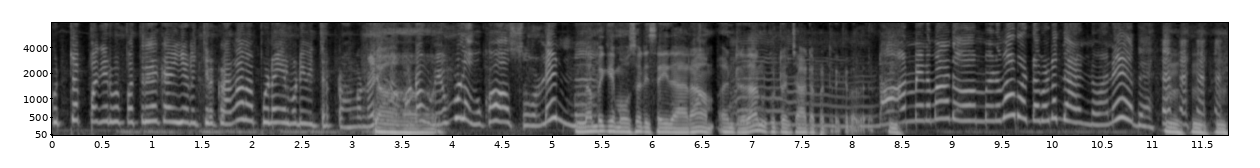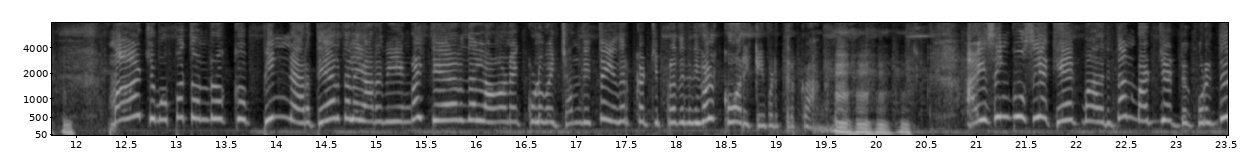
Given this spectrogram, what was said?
குற்றப்பகிர்வு பத்திரிகை கையளிச்சிருக்காங்க ஆனா புனையில் விடுவித்திருக்காங்க எவ்வளவு என்ன? நம்பிக்கை மோசடி செய்தாராம் என்றுதான் குற்றம் சாட்டப்பட்டிருக்கிறது. பட்ட தாண்டுவானே அது. மார்ச் முப்பத்தொன்றுக்கு பின்னர் தேர்தலை அறிவியுங்கள் சந்தித்து எதிர்கட்சி பிரதிநிதிகள் கோரிக்கை விடுத்திருக்காங்க ஐசிங் பூசிய கேக் மாதிரி தான் பட்ஜெட் குறித்து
